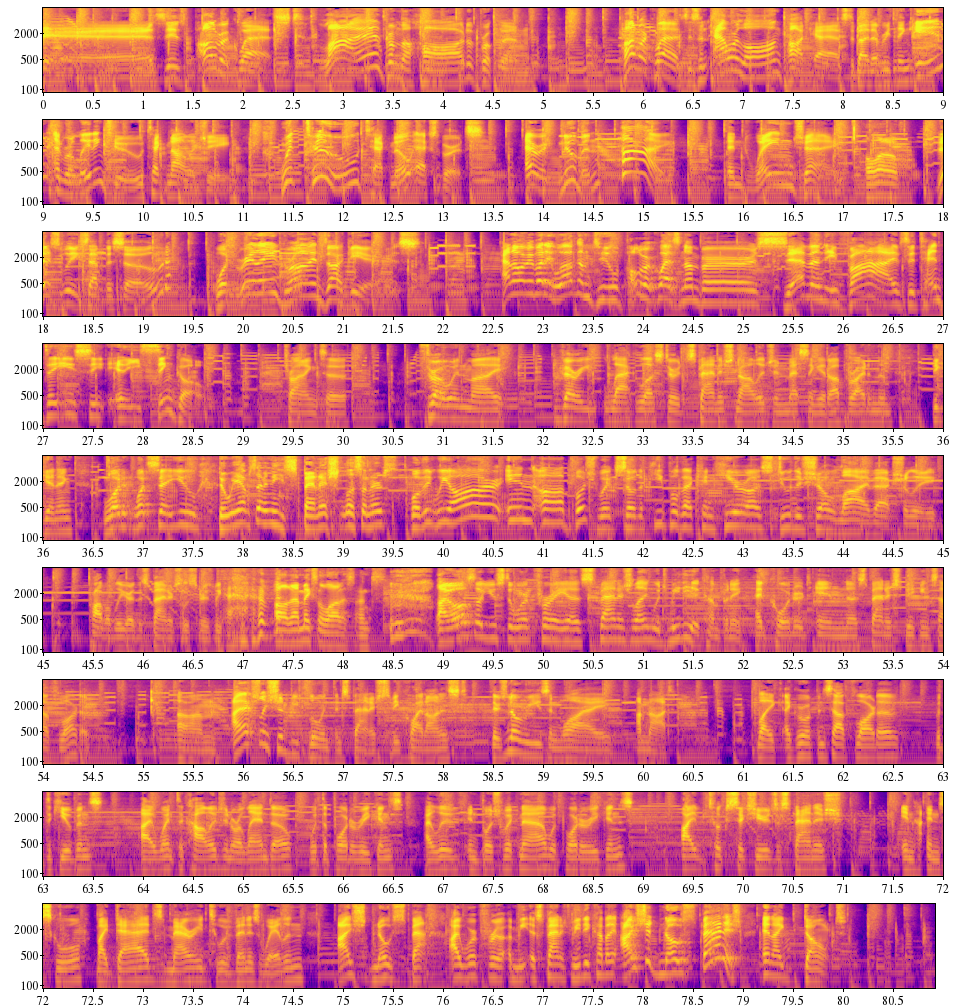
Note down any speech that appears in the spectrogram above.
This is Pull Request, live from the heart of Brooklyn. Pull Request is an hour long podcast about everything in and relating to technology with two techno experts Eric Newman, hi, and Wayne Chang. Hello. This week's episode What Really Grinds Our Gears. Hello, everybody. Welcome to Pull Request number 75, Setenta y eh, Cinco. Trying to throw in my very lackluster Spanish knowledge and messing it up right in the beginning. What what say you? Do we have so many Spanish listeners? Well, we are in uh, Bushwick, so the people that can hear us do the show live actually probably are the Spanish listeners we have. Oh, that makes a lot of sense. I also used to work for a, uh Spanish language media company headquartered in uh, Spanish speaking South Florida. Um, I actually should be fluent in Spanish, to be quite honest. There's no reason why I'm not. Like, I grew up in South Florida with the Cubans. I went to college in Orlando with the Puerto Ricans. I live in Bushwick now with Puerto Ricans. I took six years of Spanish in in school. My dad's married to a Venezuelan. I should know Spanish. I work for a, a Spanish media company. I should know Spanish, and I don't.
